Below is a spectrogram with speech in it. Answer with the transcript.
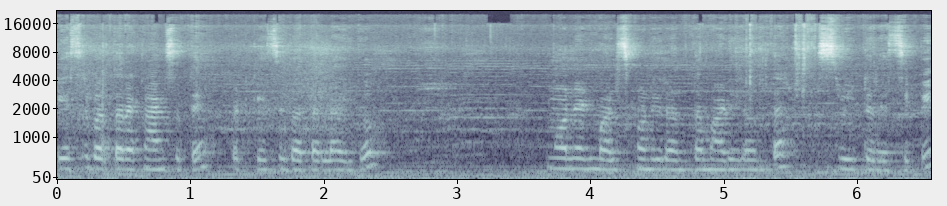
ಕೇಸರಿ ಭಾತ್ ಥರ ಕಾಣಿಸುತ್ತೆ ಬಟ್ ಕೇಸರಿ ಭಾತ್ ಅಲ್ಲ ಇದು. ಮಾರ್ನಿಂಗ್ ಮಾಡಿಸ್ಕೊಂಡಿರೋಂಥ ಮಾಡಿರೋಂಥ ಸ್ವೀಟ್ ರೆಸಿಪಿ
